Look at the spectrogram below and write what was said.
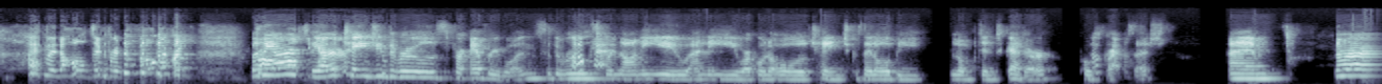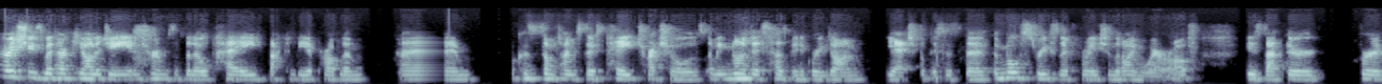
i'm in a whole different, whole different Well, they are they are changing the rules for everyone. So the rules Okay. for non-EU and EU are going to all change because they'll all be lumped in together post Brexit. Um, there are issues with archaeology in terms of the low pay. That can be a problem. Um, because sometimes there's pay thresholds. I mean, none of this has been agreed on yet, but this is the the most recent information that I'm aware of, is that there for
